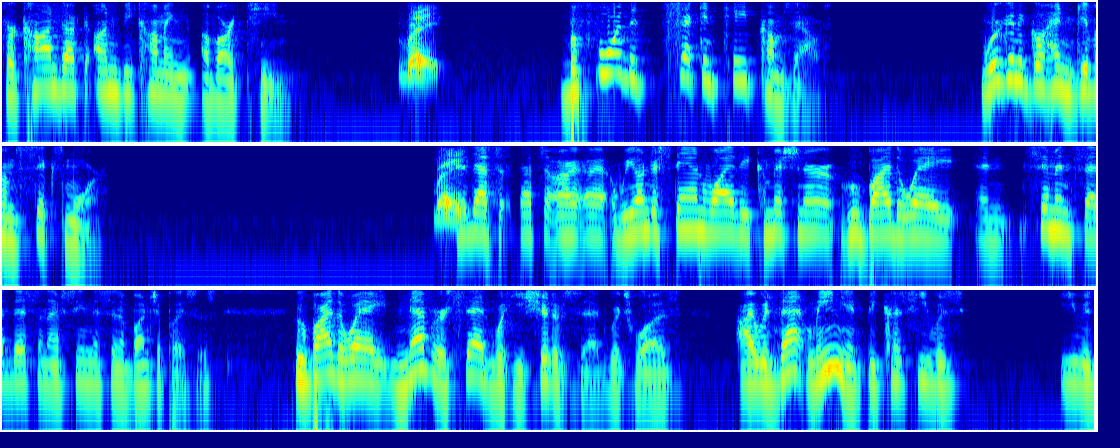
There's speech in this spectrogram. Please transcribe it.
for conduct unbecoming of our team. Right. Before the second tape comes out, we're going to go ahead and give him six more. Right. And That's that's our, uh, we understand why the commissioner, who by the way, and Simmons said this, and I've seen this in a bunch of places, who by the way never said what he should have said, which was, I was that lenient because he was he was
